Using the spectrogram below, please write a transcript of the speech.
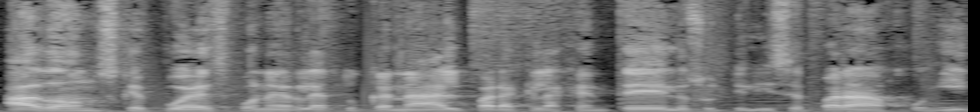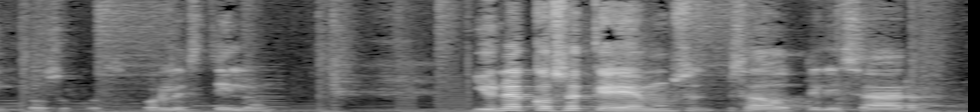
add-ons que puedes ponerle a tu canal para que la gente los utilice para jueguitos o cosas por el estilo. Y una cosa que hemos empezado a utilizar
